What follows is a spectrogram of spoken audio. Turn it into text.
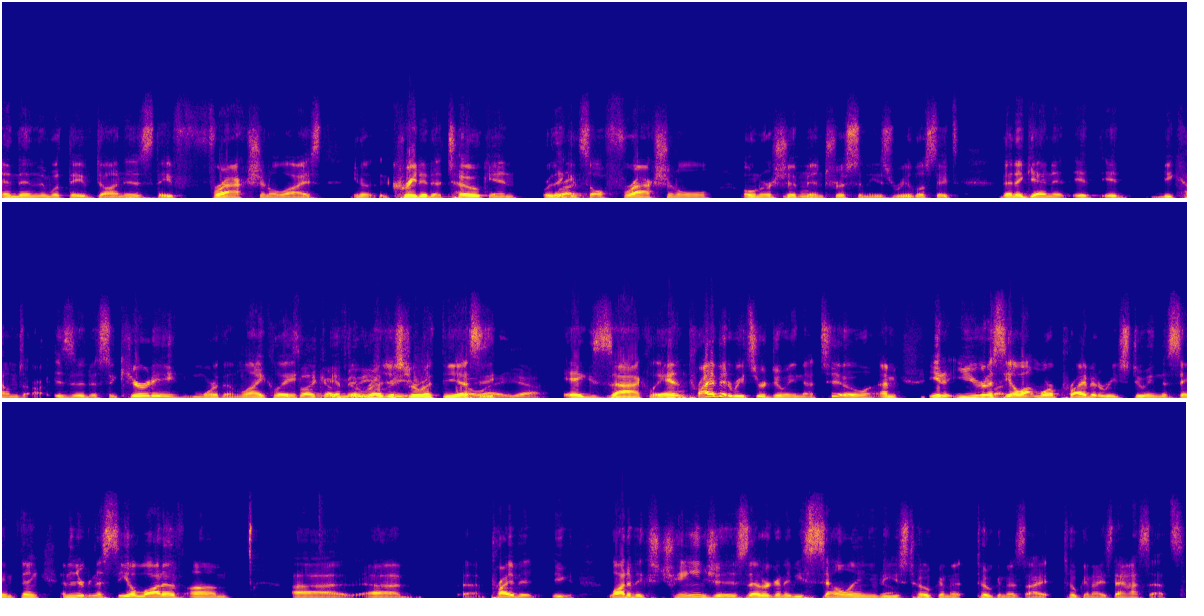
And then what they've done is they've fractionalized, you know, created a token where they right. can sell fractional ownership mm-hmm. interest in these real estates. Then again, it, it, it becomes is it a security? More than likely, it's like you have to register with the SEC. Yeah, exactly. And private REITs are doing that too. I mean, you know, you're going right. to see a lot more private REITs doing the same thing, and you're going to see a lot of um, uh, uh, uh, private, a lot of exchanges that are going to be selling yeah. these token tokenized tokenized assets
